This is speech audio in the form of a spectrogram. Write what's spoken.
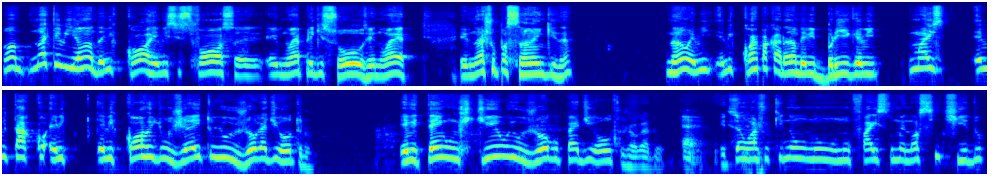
Não é que ele anda, ele corre, ele se esforça, ele não é preguiçoso, ele não é, ele não é chupa sangue, né? Não, ele, ele corre pra caramba, ele briga, ele, mas ele tá ele, ele corre de um jeito e o jogo é de outro ele tem um estilo e o jogo pede outro jogador. É, então eu acho que não, não, não, faz o menor sentido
